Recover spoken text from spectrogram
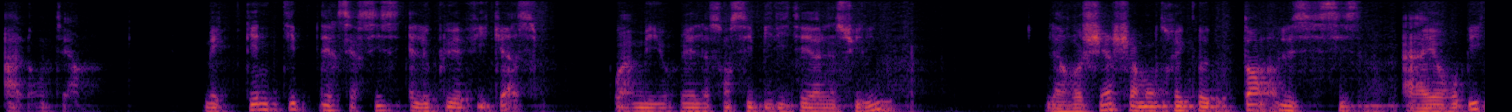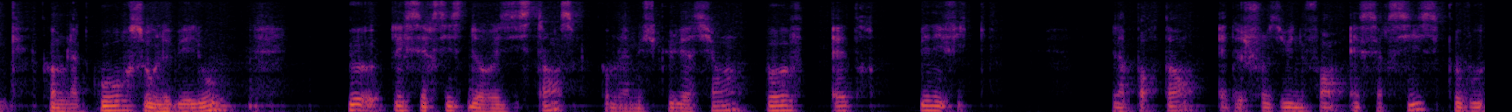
à long terme. Mais quel type d'exercice est le plus efficace pour améliorer la sensibilité à l'insuline? La recherche a montré que tant l'exercice aérobique, comme la course ou le vélo, que l'exercice de résistance, comme la musculation, peuvent être bénéfiques. L'important est de choisir une forme d'exercice que vous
